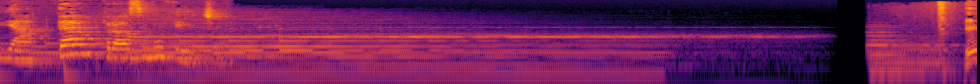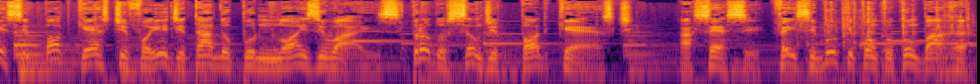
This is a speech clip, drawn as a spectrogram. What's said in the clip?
e até o próximo vídeo. Esse podcast foi editado por Noise Wise, produção de podcast. Acesse facebook.com barra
